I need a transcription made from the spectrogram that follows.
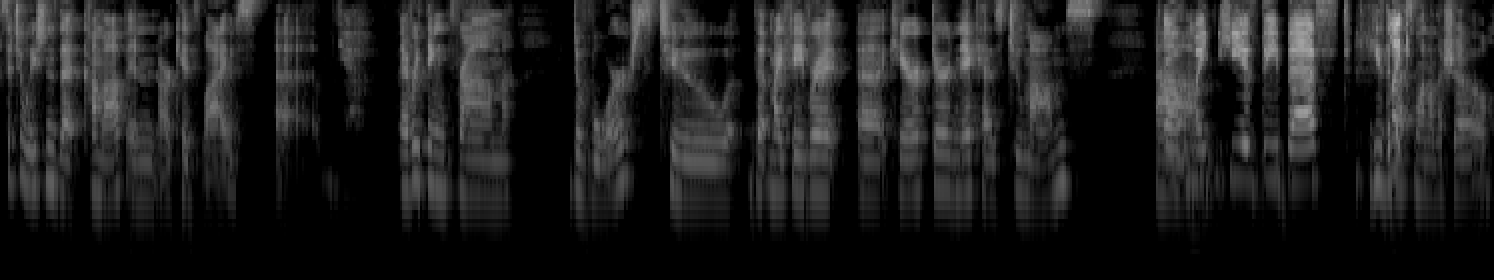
situations that come up in our kids' lives. Um, yeah. Everything from divorce to the my favorite uh character, Nick has two moms. Um, oh my he is the best. He's the like, best one on the show.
